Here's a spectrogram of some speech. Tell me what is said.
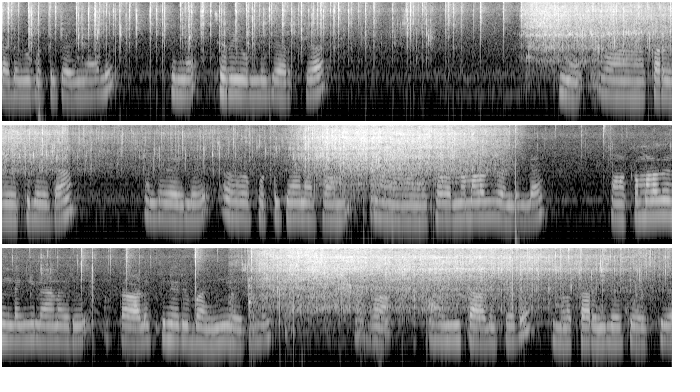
കടുക് പൊട്ടി കഴിഞ്ഞാൽ പിന്നെ ചെറിയ ഉള്ളി ചേർക്കുക. പിന്നെ കറിവേപ്പില ഇടാം. എന്റെ കയ്യിൽ പൊട്ടിക്കാനപ്പം സ്വർണമുളക് കണ്ടില്ല. ഉണക്കമുളക് ഉണ്ടെങ്കിലാണ് ഒരു താളിപ്പിനൊരു ഭംഗി വരുന്നത്. അപ്പോൾ ഈ താളിച്ചത് നമ്മൾ കറിയിലേക്ക് വയ്ക്കുക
